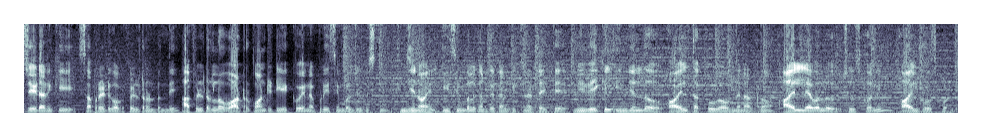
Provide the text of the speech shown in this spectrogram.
ఫిల్టర్ చేయడానికి సపరేట్గా ఒక ఫిల్టర్ ఉంటుంది. ఆ ఫిల్టర్లో వాటర్ క్వాంటిటీ ఎక్కువైనప్పుడు ఈ సింబల్ చూపిస్తుంది. ఇంజిన్ ఆయిల్. ఈ సింబల్ కనుక కనిపించినట్లయితే మీ వెహికల్ ఇంజిన్లో ఆయిల్ తక్కువగా ఉందని అర్థం. ఆయిల్ లెవెల్ చూసుకొని ఆయిల్ పోసుకోండి.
